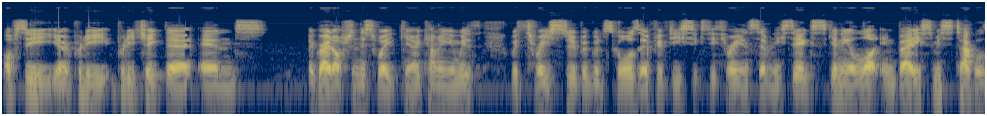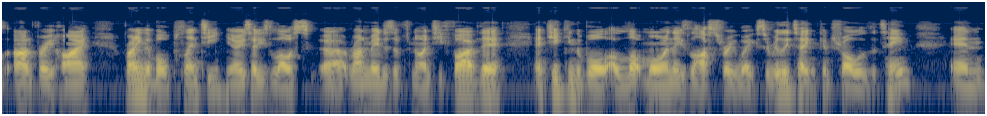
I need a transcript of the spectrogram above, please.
Obviously, you know, pretty pretty cheap there, and a great option this week, you know, coming in with, with three super good scores there, 50, 63, and 76. Getting a lot in base. Missed tackles aren't very high. Running the ball plenty. You know, he's had his lowest uh, run meters of 95 there. And kicking the ball a lot more in these last three weeks. So really taking control of the team and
